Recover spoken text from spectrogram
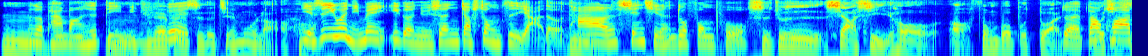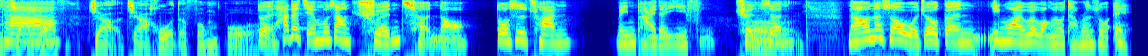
嗯，那个排行榜还是第一名。嗯、因为的节目啦，也是因为里面一个女生叫宋智雅的，她掀起了很多风波。是，就是下戏以后哦，风波不断。对，包括她假假货的风波。对，她在节目上全程哦都是穿名牌的衣服，全身。嗯、然后那时候我就跟另外一位网友讨论说：“哎、欸，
